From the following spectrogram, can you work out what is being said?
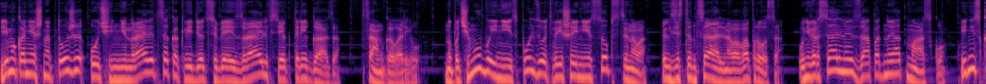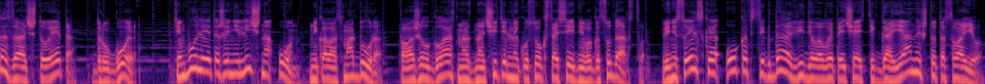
Ему, конечно, тоже очень не нравится, как ведет себя Израиль в секторе Газа. Сам говорил. Но почему бы и не использовать в решении собственного экзистенциального вопроса универсальную западную отмазку и не сказать, что это другое – тем более это же не лично он, Николас Мадуро, положил глаз на значительный кусок соседнего государства. Венесуэльское око всегда видело в этой части Гаяны что-то свое,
